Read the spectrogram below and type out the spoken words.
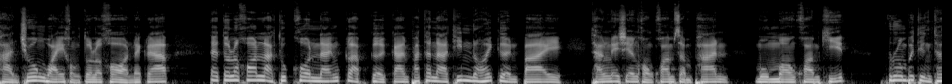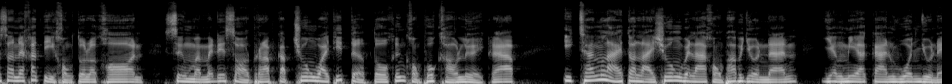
ผ่านช่วงวัยของตัวละครนะครับ แต่ตัวละครหลักทุกคนนั้นกลับเกิดการพัฒนาที่น้อยเกินไป ทั้งในเชิงของความสัมพันธ์ มุมมองความคิด รวมไปถึงทัศนคติของตัวละคร ซึ่งมันไม่ได้สอดรับกับช่วงวัยที่เติบโตขึ้นของพวกเขาเลยครับอีกทั้งหลายต่อหลายช่วงเวลาของภาพยนตร์นั้น ยังมีอาการวนอยู่ใน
